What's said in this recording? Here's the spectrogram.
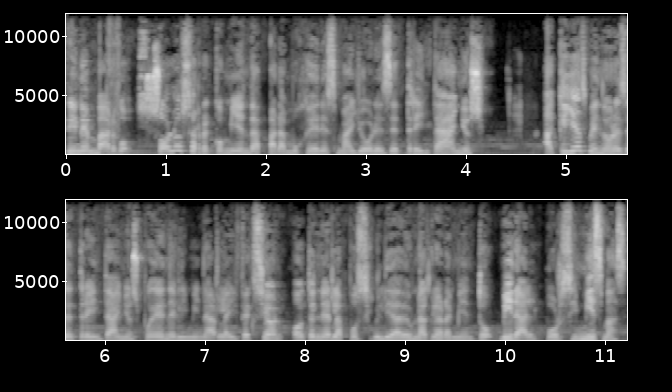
Sin embargo, solo se recomienda para mujeres mayores de 30 años. Aquellas menores de 30 años pueden eliminar la infección o tener la posibilidad de un aclaramiento viral por sí mismas,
